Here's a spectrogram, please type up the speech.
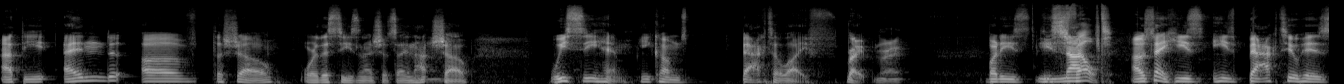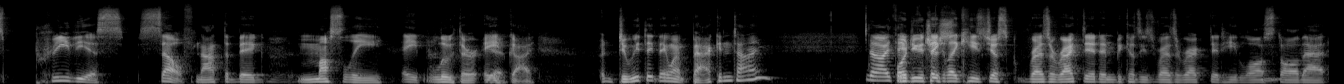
at the end of the show or this season, I should say, not mm-hmm. show, we see him. He comes back to life, Right. right. but he's He's not, felt. I would say he's he's back to his previous self, not the big mm-hmm. muscly Ape. Luther ape Yeah. guy. Do we think they went back in time? No, I think. Or do you think like he's just resurrected and because he's resurrected he lost all that?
